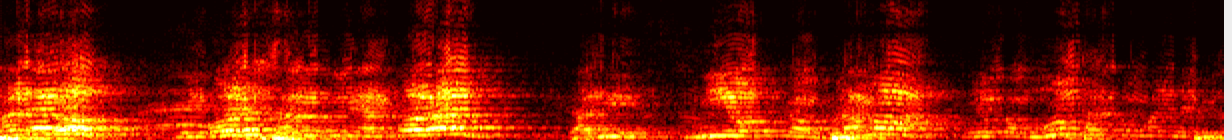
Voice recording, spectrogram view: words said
ప్రజలు మీ ఓటు సరుకుని అనుకోవడం అది నీ యొక్క భ్రమ నీ యొక్క మూర్ఖత్వం అని చెప్పి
